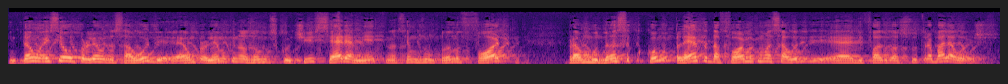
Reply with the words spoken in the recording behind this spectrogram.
Então, esse é o problema da saúde, é um problema que nós vamos discutir seriamente. Nós temos um plano forte para a mudança completa da forma como a saúde de, é, de Foz do Iguaçu trabalha hoje.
